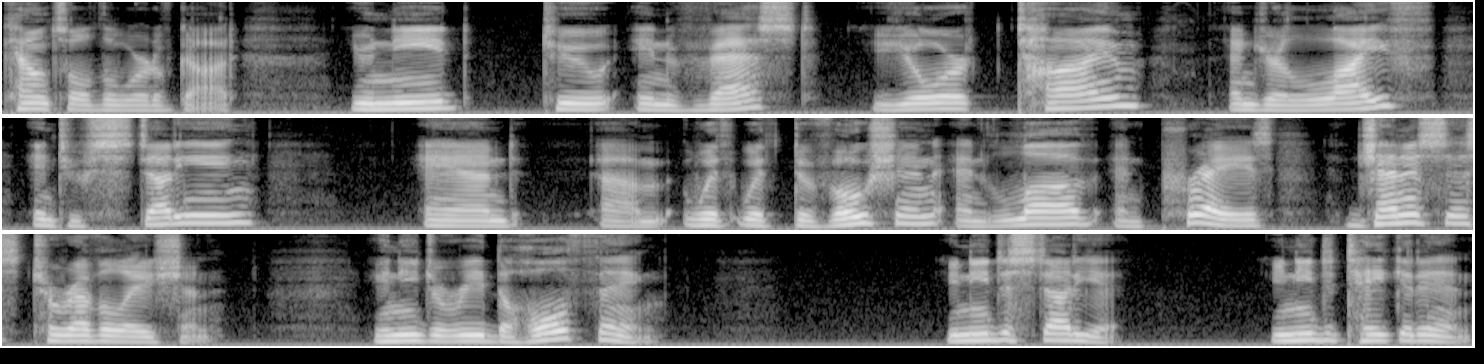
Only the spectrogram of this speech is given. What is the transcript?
counsel of the Word of God. You need to invest your time and your life into studying and um, with with devotion and love and praise Genesis to Revelation. You need to read the whole thing. You need to study it. You need to take it in.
